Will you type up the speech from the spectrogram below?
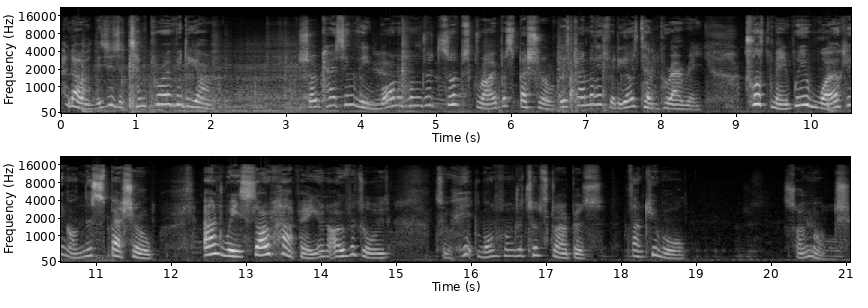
Hello, this is a temporary video showcasing the 100 subscriber special. Disclaimer this video is temporary. Trust me, we're working on the special. And we're so happy and overjoyed to hit 100 subscribers. Thank you all so much.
